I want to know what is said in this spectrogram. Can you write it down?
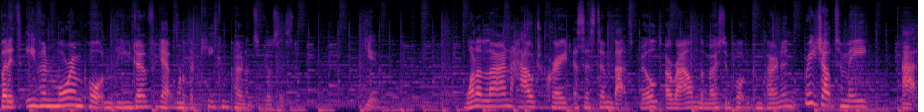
but it's even more important that you don't forget one of the key components of your system you. Want to learn how to create a system that's built around the most important component? Reach out to me at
